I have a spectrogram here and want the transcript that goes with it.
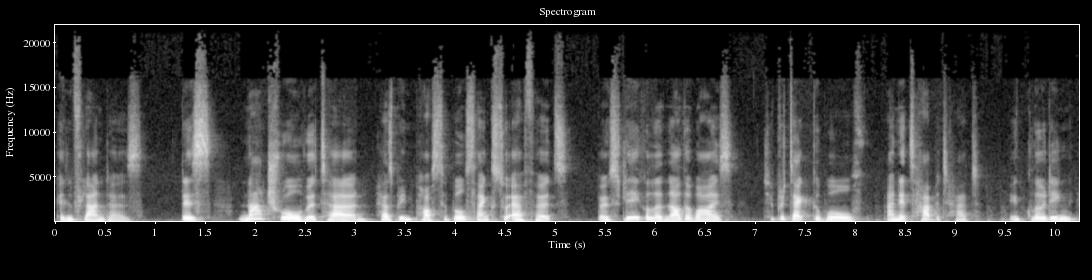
in Flanders. This natural return has been possible thanks to efforts, both legal and otherwise, to protect the wolf and its habitat, including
